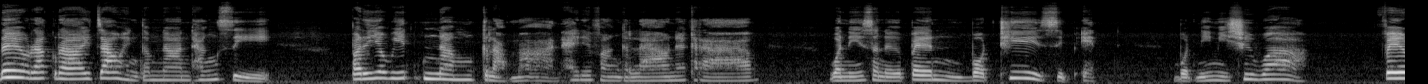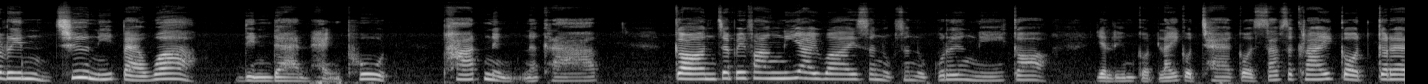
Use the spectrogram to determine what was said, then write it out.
ได้รักร้ายเจ้าแห่งตำนานทั้งสี่ปริยวิทย์นำกลับมาอ่านให้ได้ฟังกันแล้วนะครับ วันนี้เสนอเป็นบทที่ 11 บทนี้มีชื่อว่า เฟริน ชื่อนี้แปลว่า ดินแดนแห่งพูด พาร์ทหนึ่งนะครับ ก่อนจะไปฟังนิยายวายสนุกสนุกเรื่องนี้ก็ อย่าลืมกดไลค์ กดแชร์ กด Subscribe กดกระ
